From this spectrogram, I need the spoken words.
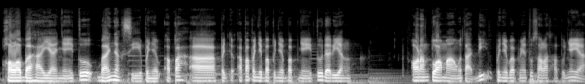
kalau bahayanya itu banyak sih penyebab apa uh, penye, apa penyebab penyebabnya itu dari yang orang tua mau tadi penyebabnya itu salah satunya ya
